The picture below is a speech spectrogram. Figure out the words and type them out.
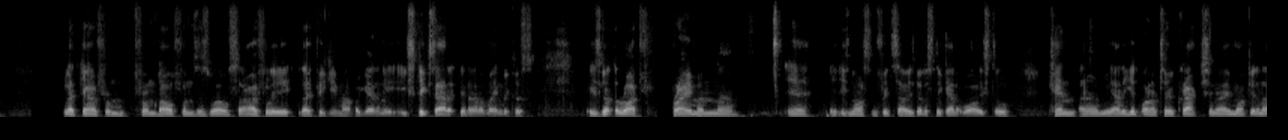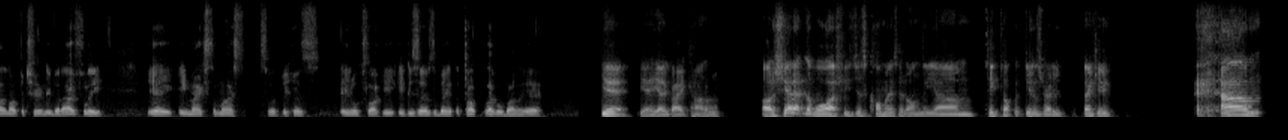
let go from from Dolphins as well. So hopefully they pick him up again and he, he sticks at it. You know what I mean? Because he's got the right frame and um, yeah, he's nice and fit. So he's got to stick at it while he still can. Um, you only get one or two cracks. You know, he might get another opportunity, but hopefully, yeah, he, he makes the most of it because he looks like he, he deserves to be at the top level, brother. Yeah. Yeah, yeah, he had a great carnival. Oh, to shout out to the wife, she's just commented on the um, TikTok that dinner's ready. Thank you. Um,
